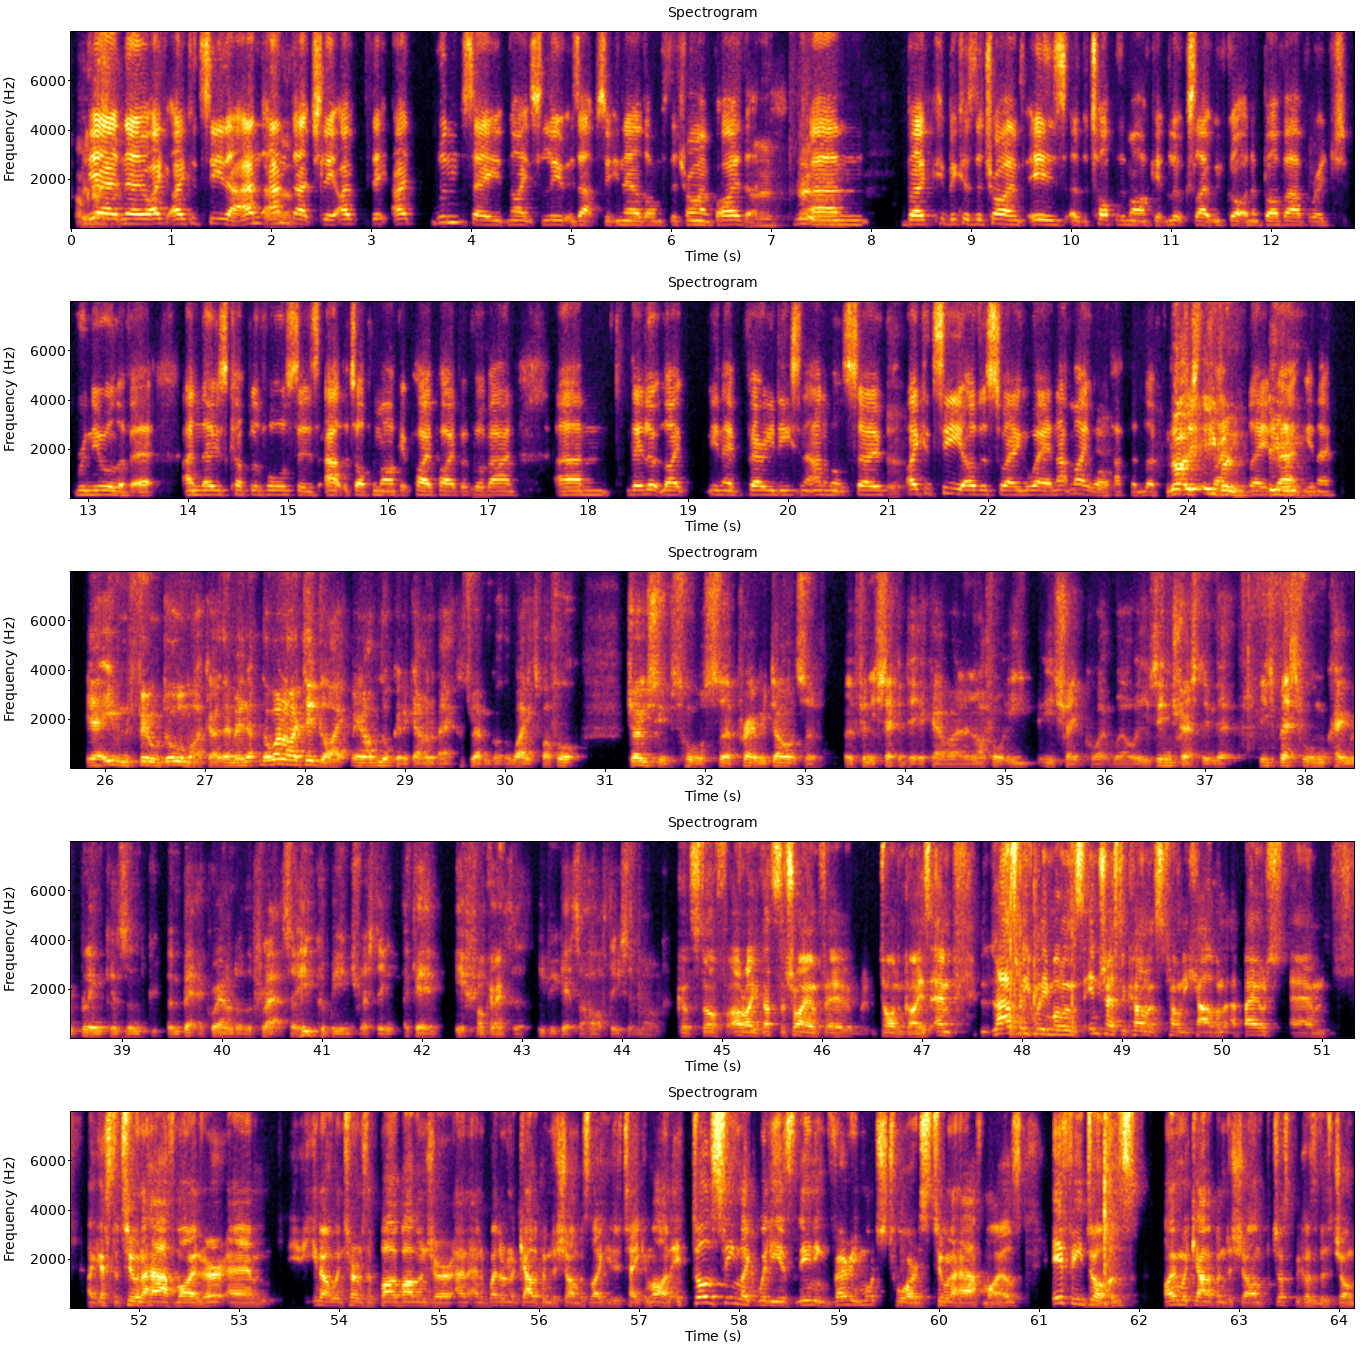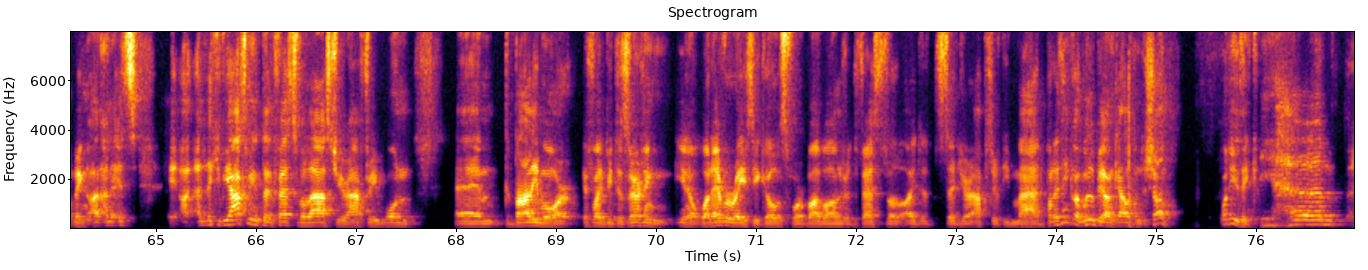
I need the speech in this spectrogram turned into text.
Okay. Yeah, no, I, I could see that, and Yeah. and actually, I thi- I wouldn't say Knight Salute is absolutely nailed on for the Triumph either. No, no. Um, but because the Triumph is at the top of the market, looks like we've got an above average renewal of it. And those couple of horses at the top of the market, Pied Mm. Piper, Vauban, um, they look like you know very decent animals. So Yeah. I could see others swaying away, and that might well Yeah. happen. Look, No, just like even- even- you know. Yeah, even Fil Dor might go there. I mean, the one I did like, I mean, I'm not going to go on about because we haven't got the weights, but I thought Joseph's horse, uh, Prairie Dancer, finished second to Icare, and I thought he, he shaped quite well. It was interesting that his best form came with blinkers and, and better ground on the flat, so he could be interesting again if he, Okay. gets, a, if he gets a half decent mark. Good stuff. All right, that's the triumph uh, done, guys. Um, last week, Willie Mullins, interesting comments, Tony Calvin, about um, I guess the two and a half miler. Um, you know, in terms of Bob Olinger and, and whether or not Galopin Des Champs is likely to take him on. It does seem like Willie is leaning very much towards two and a half miles. If he does, I'm with Galopin Des Champs just because of his jumping. And, and it's like if you asked me at the festival last year after he won um, the Ballymore, if I'd be deserting, you know, whatever race he goes for, Bob Olinger at the festival, I'd have said you're absolutely mad. But I think I will be on Galopin Des Champs. What do you think? Yeah, um,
